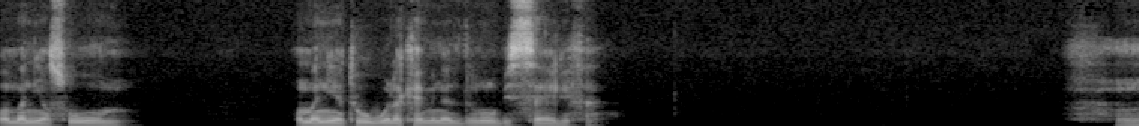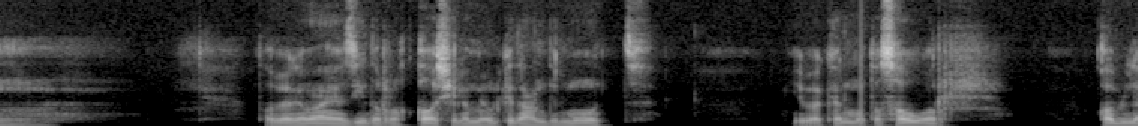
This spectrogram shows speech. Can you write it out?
ومن يصوم؟ ومن يتوب لك من الذنوب السالفة. طب يا جماعة يزيد الرقاشي لما يقول كده عند الموت يبقى كان متصور قبل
